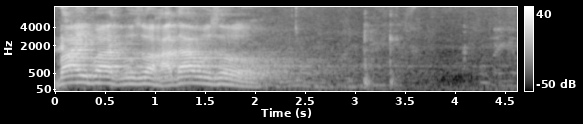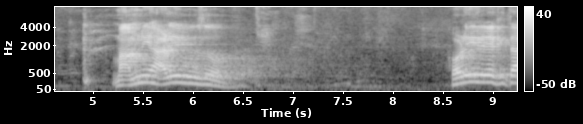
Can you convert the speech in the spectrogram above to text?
বাই বাত বুঝো হাদা বুঝো মামনি হাড়ি বুঝো হরি রে কিতা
